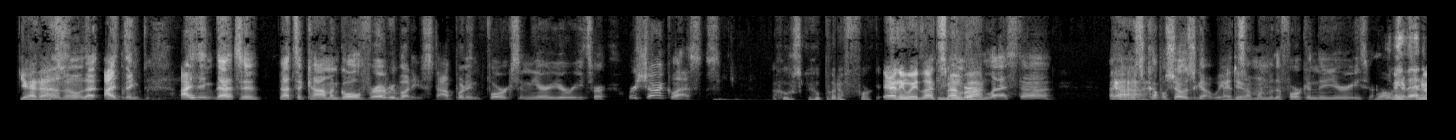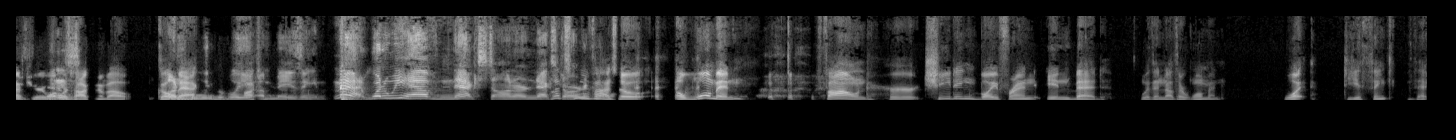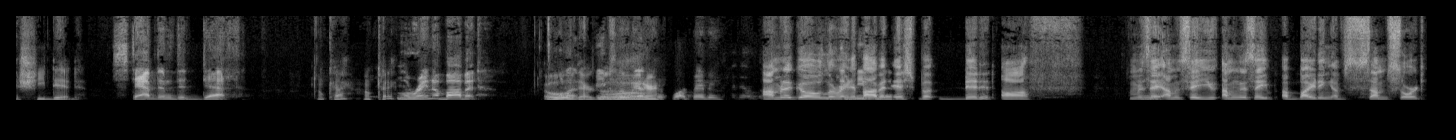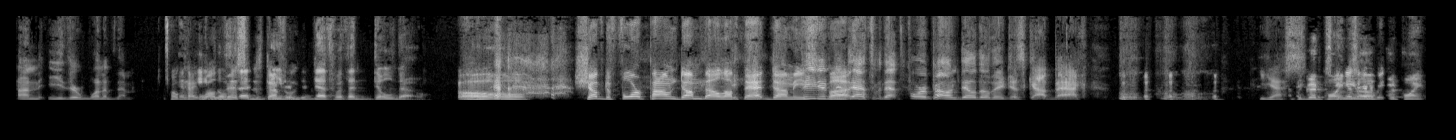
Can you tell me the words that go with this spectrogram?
yeah I don't know that. I think. I think that's a that's a common goal for everybody. Stop putting forks in your urethra or shot glasses. who's who put a fork anyway let's Remember move on last uh I think it was a couple shows ago. We had someone with a fork in the urethra. And Okay, if that you're not is- sure what we're talking about go back unbelievably watch amazing. Matt, what do we have next on our next let's article? move on so a woman found her cheating boyfriend in bed with another woman what do you think that she did Stabbed him to death. okay okay Lorena Bobbitt. Oh there goes the winner What, baby? I'm gonna go Lorena Bobbitt ish, but bit it off. I'm gonna say I'm gonna say you I'm gonna say a biting of some sort on either one of them. And okay well Angel this said is beat him definitely to death with a dildo. oh shoved a four pound dumbbell up that dummy's Beat him butt to death with that four pound dildo they just got back. yes That's a good So you point, guys are gonna be- Good point.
